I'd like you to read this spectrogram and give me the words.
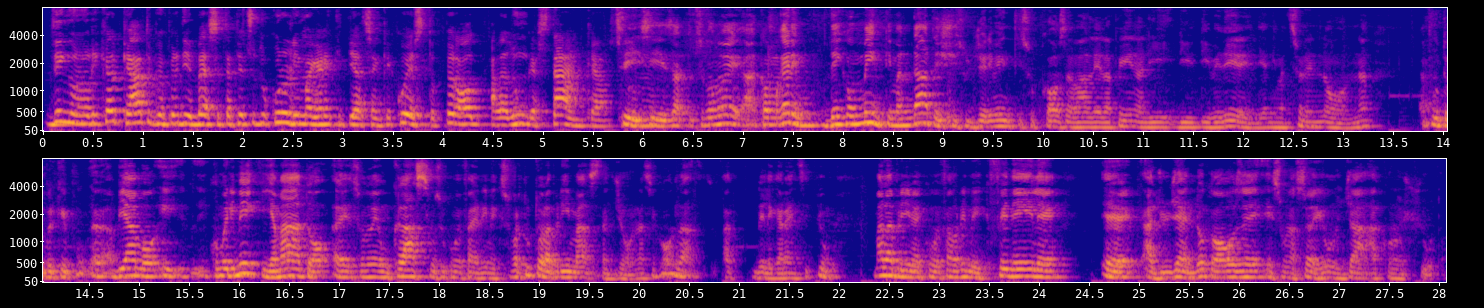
vengono ricalcate come per dire beh se ti è piaciuto quello lì magari ti piace anche questo, però alla lunga stanca. Sì, secondo sì, me. esatto. Secondo me, ah, magari dei commenti, mandateci suggerimenti su cosa vale la pena di, di- di vedere di animazione e non. Appunto perché eh, abbiamo come remake Yamato è secondo me un classico su come fare il remake, soprattutto la prima stagione. La seconda ha delle carenze in più, ma la prima è come fare un remake fedele, eh, aggiungendo cose e su una storia che uno già ha conosciuto.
